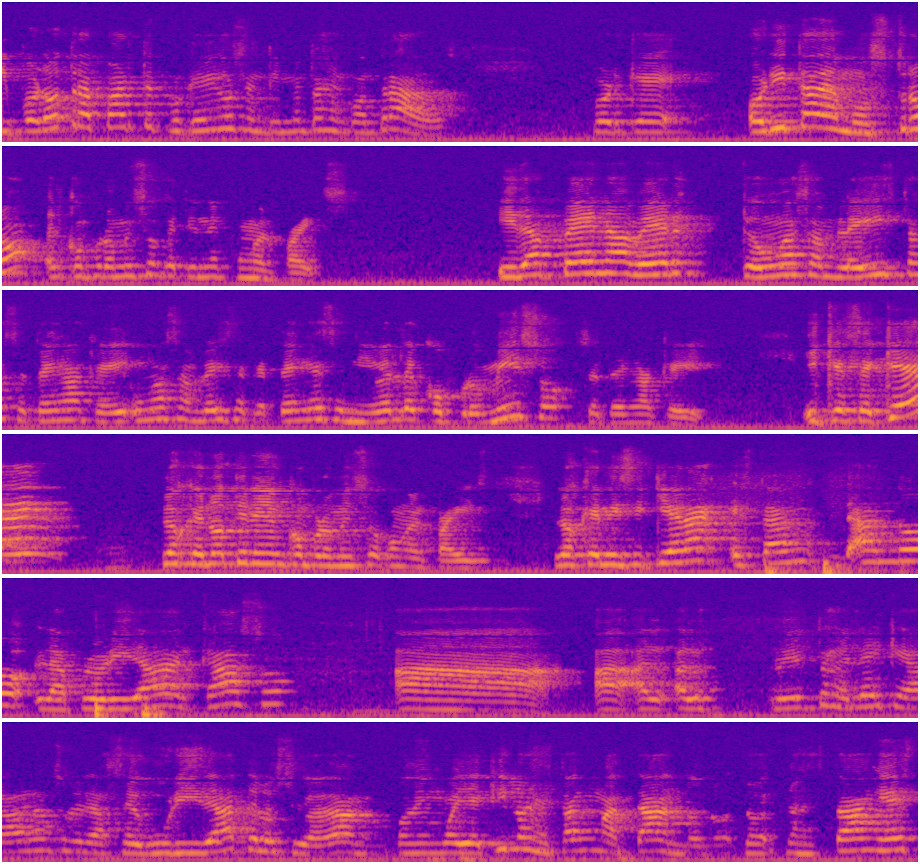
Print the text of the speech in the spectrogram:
Y por otra parte, porque digo sentimientos encontrados, porque ahorita demostró el compromiso que tiene con el país. Y da pena ver que un asambleísta se tenga que ir, un asambleísta que tenga ese nivel de compromiso se tenga que ir. Y que se queden los que no tienen compromiso con el país, los que ni siquiera están dando la prioridad al caso a, los proyectos de ley que hablan sobre la seguridad de los ciudadanos. Cuando en Guayaquil nos están matando, nos, están es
